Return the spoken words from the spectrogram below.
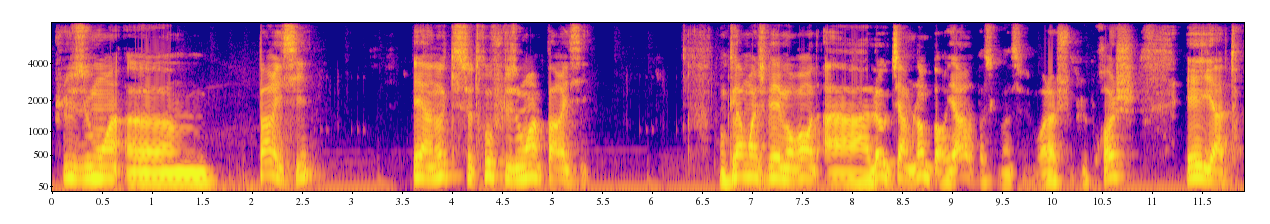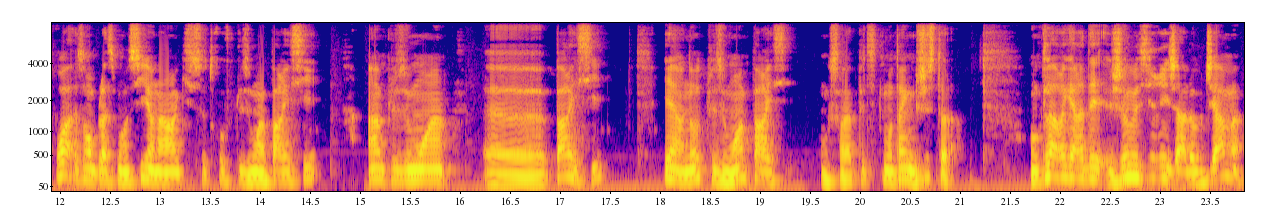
plus ou moins euh, par ici. Et un autre qui se trouve plus ou moins par ici. Donc là, moi, je vais me rendre à Logjam Lamboryard parce que ben, voilà, je suis plus proche. Et il y a trois emplacements aussi. Il y en a un qui se trouve plus ou moins par ici, un plus ou moins euh, par ici, et un autre plus ou moins par ici. Donc sur la petite montagne juste là. Donc là, regardez, je me dirige à Logjam,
